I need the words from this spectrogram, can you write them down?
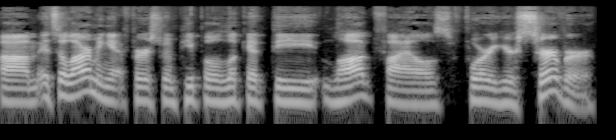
Um, it's alarming at first when people look at the log files for your server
